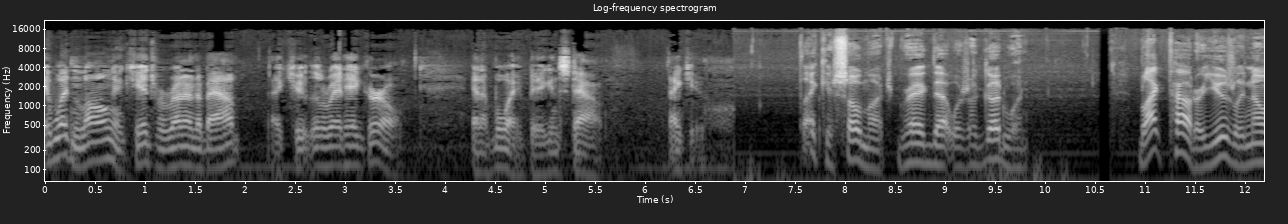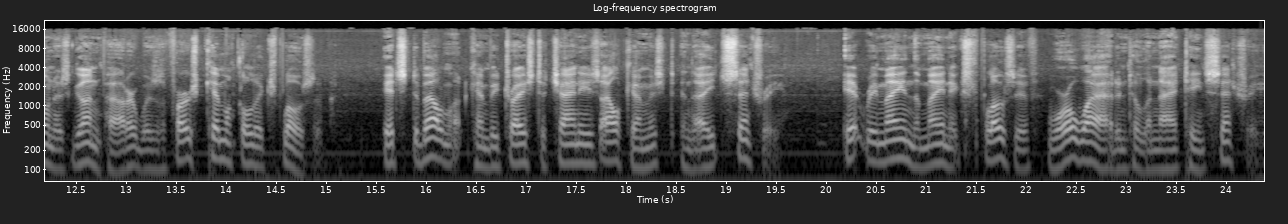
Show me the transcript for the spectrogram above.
It wasn't long, and kids were running about, a cute little redhead girl, and a boy big and stout. Thank you. Thank you so much, Greg. That was a good one. Black powder, usually known as gunpowder, was the first chemical explosive. Its development can be traced to Chinese alchemists in the 8th century. It remained the main explosive worldwide until the 19th century.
